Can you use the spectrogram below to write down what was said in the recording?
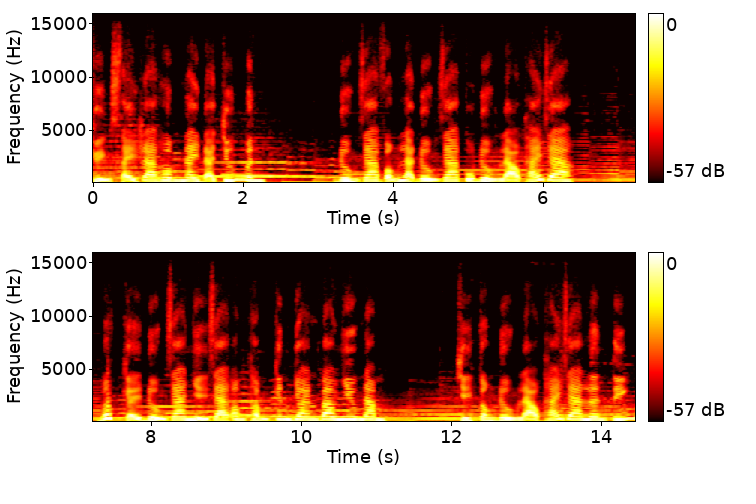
Chuyện xảy ra hôm nay đã chứng minh. Đường gia vẫn là đường gia của đường lão thái gia. Bất kể đường gia nhị gia âm thầm kinh doanh bao nhiêu năm, Chỉ cần đường lão thái gia lên tiếng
